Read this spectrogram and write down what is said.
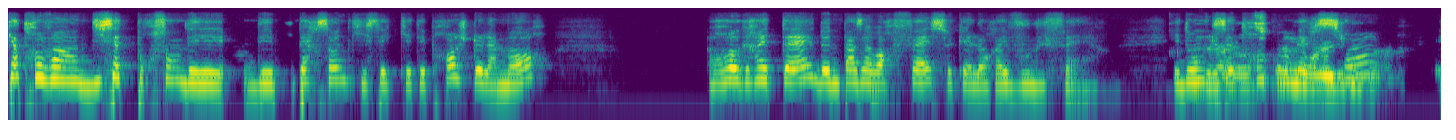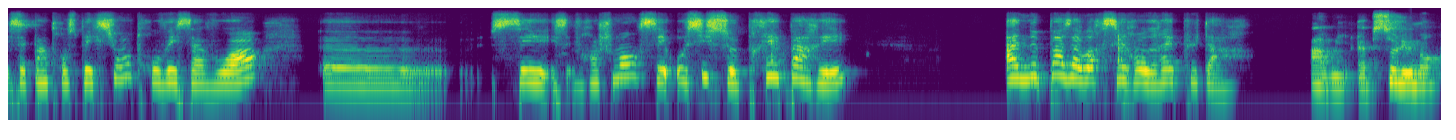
97% des, des, personnes qui, qui étaient proches de la mort regrettaient de ne pas avoir fait ce qu'elle aurait voulu faire. Et donc cette reconversion, cette introspection, trouver sa voie, c'est franchement, c'est aussi se préparer à ne pas avoir ces regrets plus tard. Ah oui, absolument.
